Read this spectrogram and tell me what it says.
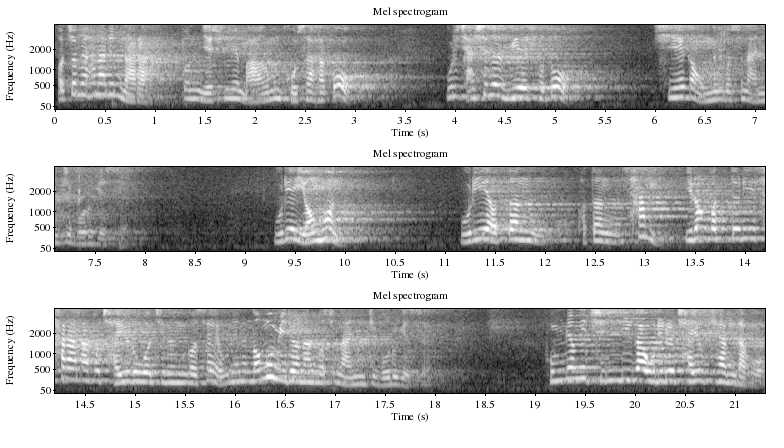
어쩌면 하나님 나라 또는 예수님의 마음은 고사하고 우리 자신을 위해서도 지혜가 없는 것은 아닌지 모르겠어요. 우리의 영혼, 우리의 어떤 어떤 삶 이런 것들이 살아나고 자유로워지는 것에 우리는 너무 미련한 것은 아닌지 모르겠어요. 분명히 진리가 우리를 자유케 한다고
